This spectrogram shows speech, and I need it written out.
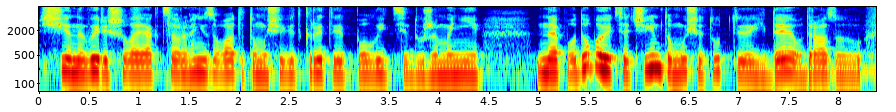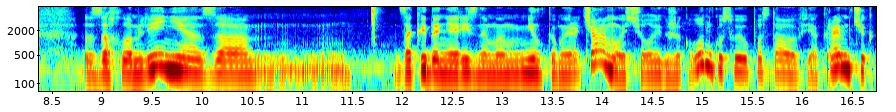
ще не вирішила, як це організувати, тому що відкриті полиці дуже мені не подобаються. Чим? Тому що тут йде одразу захламлення, за, закидання різними мілкими речами. Ось чоловік вже колонку свою поставив, я кремчик.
